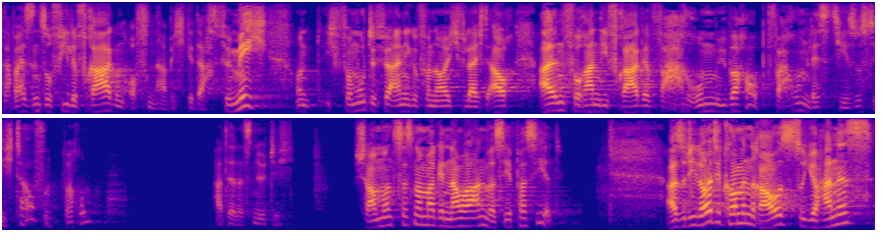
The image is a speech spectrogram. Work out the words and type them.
Dabei sind so viele Fragen offen, habe ich gedacht. Für mich und ich vermute für einige von euch vielleicht auch allen voran die Frage, warum überhaupt? Warum lässt Jesus sich taufen? Warum? Hat er das nötig? Schauen wir uns das nochmal genauer an, was hier passiert. Also die Leute kommen raus zu Johannes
